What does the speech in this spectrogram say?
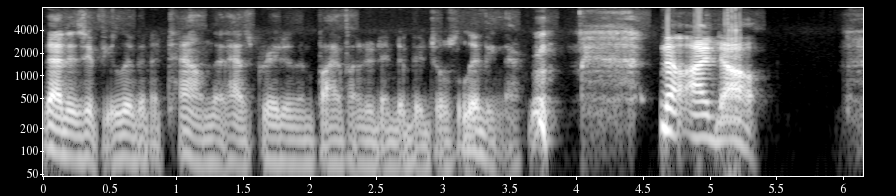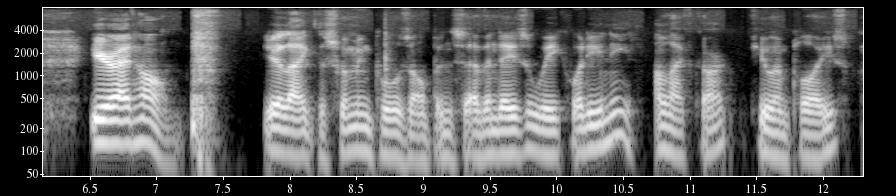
That is, if you live in a town that has greater than 500 individuals living there. no, I know. You're at home. You're like, the swimming pool's open seven days a week. What do you need? A lifeguard, few employees.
